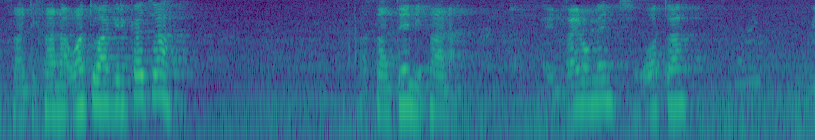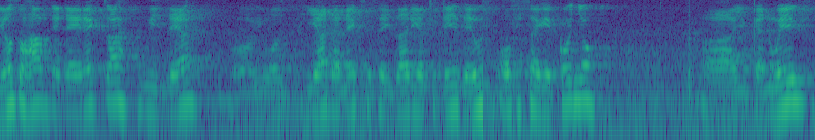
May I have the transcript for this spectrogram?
Asante sana. Watu wa agriculture, asanteni sana. Environment, water. We also have the director who is there. He was he had an exercise area today. The officer Gekonyo. Uh, you can wave.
